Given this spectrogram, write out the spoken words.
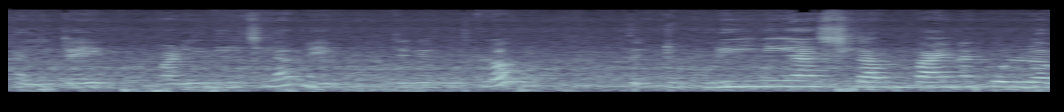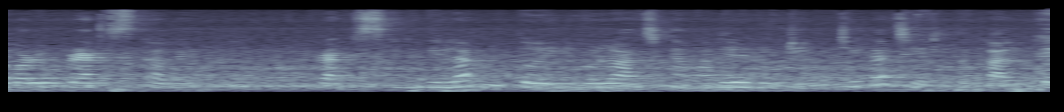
খালিটাই বাড়িয়ে দিয়েছিলাম। এই ঘুম থেকে উঠল। তো একটু ঘুরিয়ে নিয়ে আসলাম। বায়না করল আবার ওই প্র্যাক্স খাবে। ক্র্যাক্স কিনে দিলাম। তো এই হলো আজকে আমাদের রুটিন ঠিক আছে? তো কালকে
